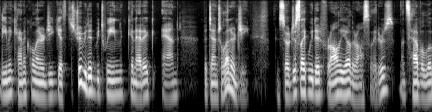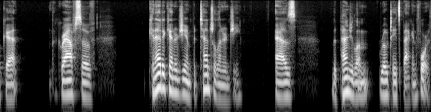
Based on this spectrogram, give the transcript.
the mechanical energy gets distributed between kinetic and potential energy. And so, just like we did for all the other oscillators, let's have a look at the graphs of kinetic energy and potential energy as the pendulum rotates back and forth.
